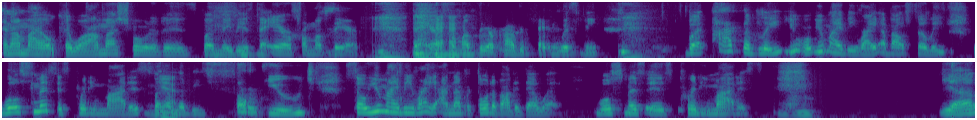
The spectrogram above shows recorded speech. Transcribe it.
And I'm like, okay, well, I'm not sure what it is, but maybe it's the air from up there. The air from up there probably came with me. But possibly you you might be right about Philly. Will Smith is pretty modest him Yeah. to be so huge. So you might be right. I never thought about it that way. Will Smith is pretty modest. Mhm. Yeah,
